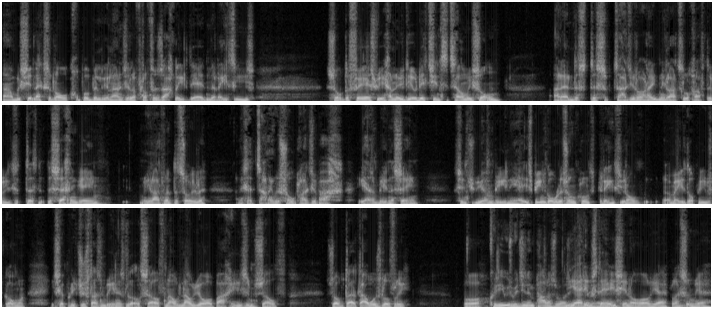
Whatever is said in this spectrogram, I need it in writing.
And we sit next to an old couple, Billy and Angela from exactly there in the 80s. So the first week, I knew they were itching to tell me something. And then this, this Dad, you're all right, me lads, look after me. The, the second game, me lads went to the toilet, and he said, Danny, we're so glad you're back. He hasn't been the same since you haven't been here. He's been going with his uncle, it's great, you know, amazed up he was going. He said, but he just hasn't been his little self. Now, now you're back, he's himself. So that, that was lovely. Because he was with you in Paris, wasn't yeah, he? Yeah, he was there, yeah. he's seen it all, yeah, bless mm. him, yeah.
